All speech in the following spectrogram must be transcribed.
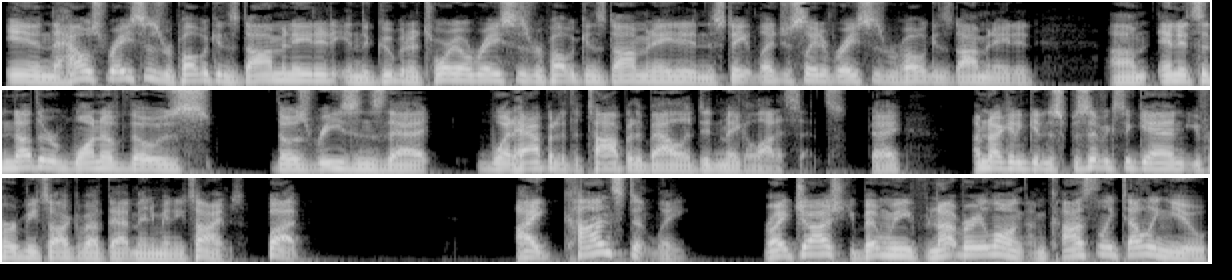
in the House races, Republicans dominated. In the gubernatorial races, Republicans dominated. In the state legislative races, Republicans dominated. Um, and it's another one of those those reasons that what happened at the top of the ballot didn't make a lot of sense. Okay, I'm not going to get into specifics again. You've heard me talk about that many, many times. But I constantly, right, Josh? You've been with me for not very long. I'm constantly telling you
